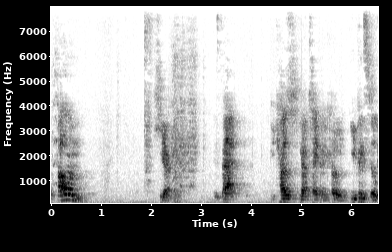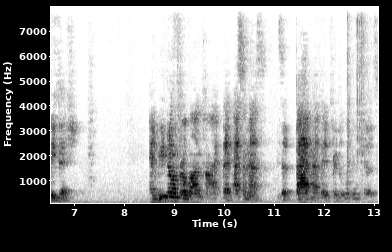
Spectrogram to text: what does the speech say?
The problem here is that because you have to type in code, you can still be phished. And we've known for a long time that SMS is a bad method for delivering codes.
